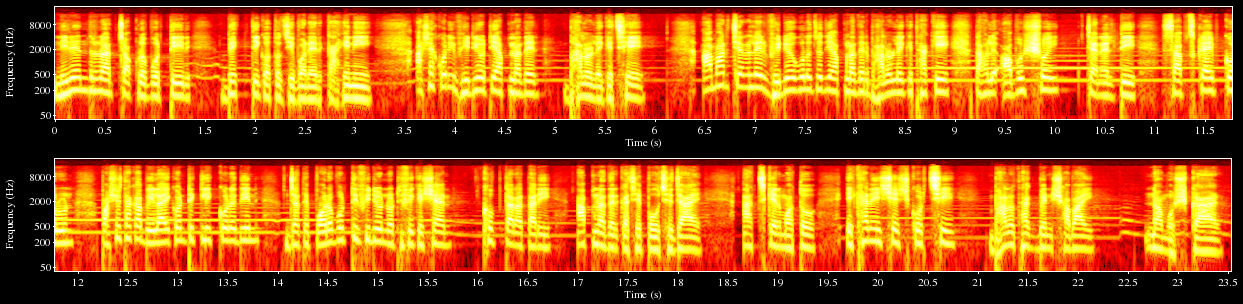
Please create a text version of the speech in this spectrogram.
নীরেন্দ্রনাথ চক্রবর্তীর ব্যক্তিগত জীবনের কাহিনী। আশা করি ভিডিওটি আপনাদের ভালো লেগেছে। আমার চ্যানেলের ভিডিওগুলো যদি আপনাদের ভালো লেগে থাকে, তাহলে অবশ্যই চ্যানেলটি সাবস্ক্রাইব করুন। পাশে থাকা বেল আইকনটি ক্লিক করে দিন, যাতে পরবর্তী ভিডিও নোটিফিকেশান খুব তাড়াতাড়ি আপনাদের কাছে পৌঁছে যায়। আজকের মতো এখানেই শেষ করছি। ভালো থাকবেন সবাই। নমস্কার।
